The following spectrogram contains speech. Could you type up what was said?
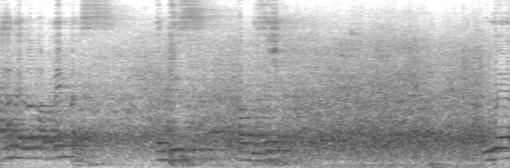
I have a lot of members in this organization well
